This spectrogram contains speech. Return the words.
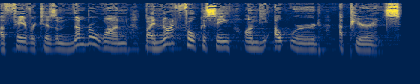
of favoritism. Number one, by not focusing on the outward appearance.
